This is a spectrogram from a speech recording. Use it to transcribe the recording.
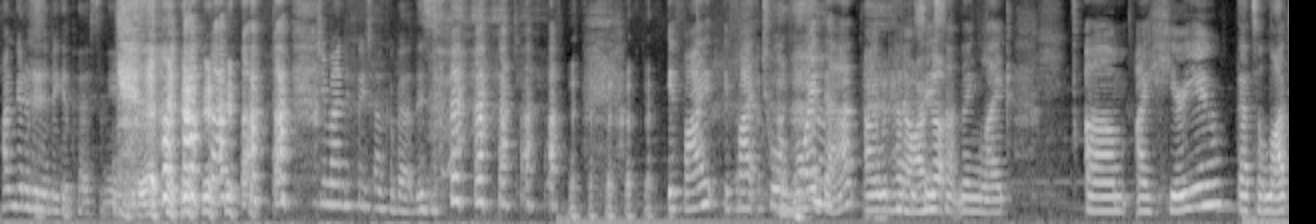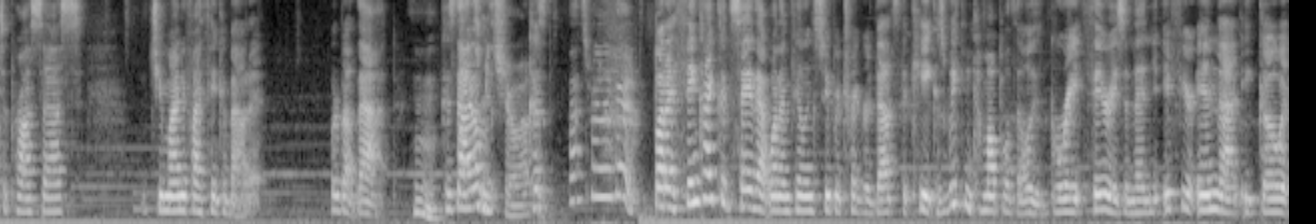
I'm going to be the bigger person here. Do you mind if we talk about this? if I if I to avoid that, I would have No, to say not- something like, um, "I hear you. That's a lot to process. Do you mind if I think about it?" What about that? Hmm. Because I That's don't. mature. 'cause- That's really good. But I think I could say that when I'm feeling super triggered. That's the key. Because we can come up with all these great theories, and then if you're in that egoic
